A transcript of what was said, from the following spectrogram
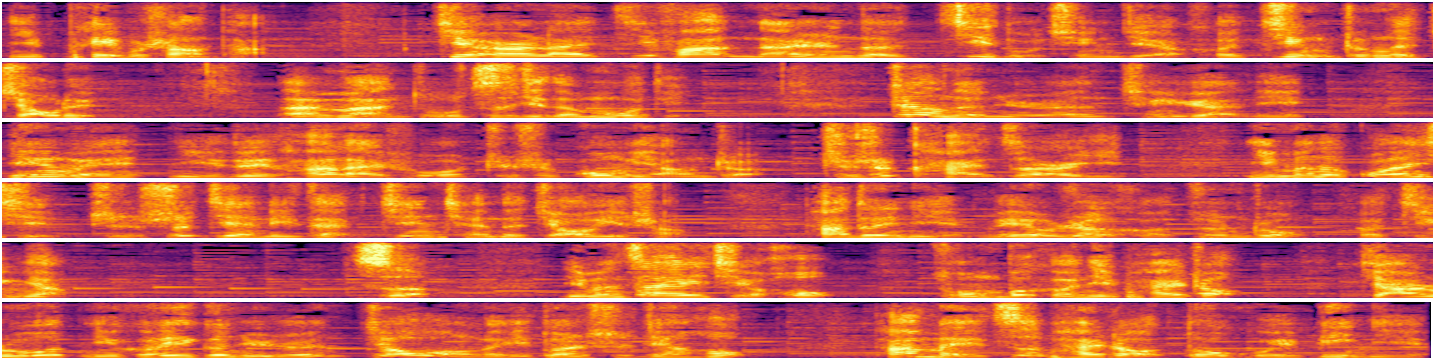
你配不上他，进而来激发男人的嫉妒情节和竞争的焦虑，来满足自己的目的。这样的女人请远离，因为你对她来说只是供养者，只是凯子而已。你们的关系只是建立在金钱的交易上，她对你没有任何尊重和敬仰。四，你们在一起后从不和你拍照。假如你和一个女人交往了一段时间后，她每次拍照都回避你，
